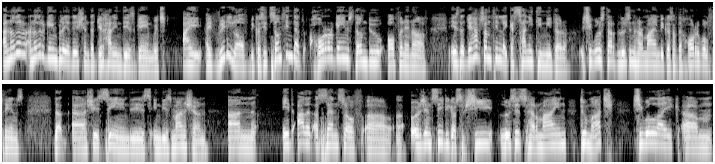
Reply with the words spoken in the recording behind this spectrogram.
Another another gameplay addition that you had in this game, which I, I really love because it's something that horror games don't do often enough is that you have something like a sanity meter. She will start losing her mind because of the horrible things that uh, she's seeing in this in this mansion and it added a sense of uh, uh, urgency because if she loses her mind too much she will like um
